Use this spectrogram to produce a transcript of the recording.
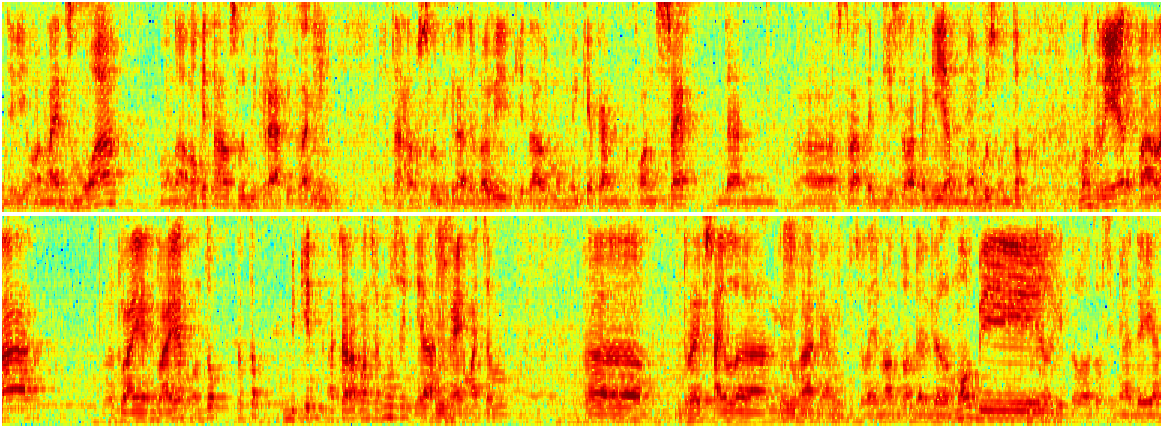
jadi online semua mau nggak mau kita harus lebih kreatif lagi Hmm. kita harus lebih kreatif lagi kita harus memikirkan konsep dan eh, strategi-strategi yang bagus untuk meng-create para klien-klien untuk tetap bikin acara konser musik ya Hmm. kayak macam eh, drive silent gitu Hmm, kan hmm, yang hmm. istilahnya nonton dari dalam mobil Hmm. gitu loh terus ini ada yang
